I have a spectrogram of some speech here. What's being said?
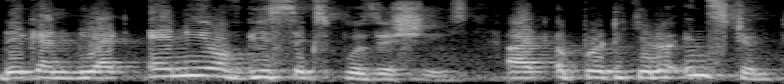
they can be at any of these six positions at a particular instant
